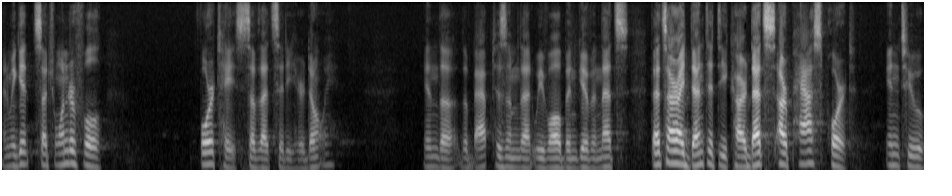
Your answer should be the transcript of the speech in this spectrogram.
And we get such wonderful foretastes of that city here, don't we? In the, the baptism that we've all been given. That's, that's our identity card, that's our passport into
